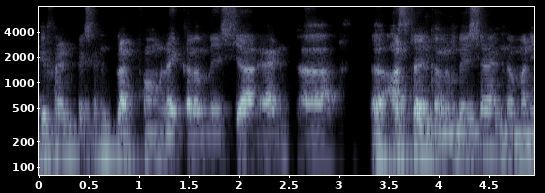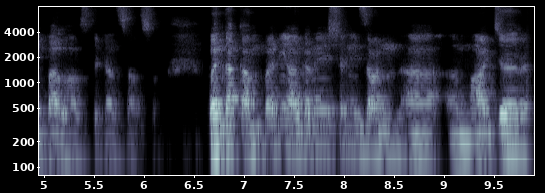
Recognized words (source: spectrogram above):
different patient platform like Columbia Asia and uh, Astral Columbia Asia and Manipal hospitals also when the company organization is on uh, merger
